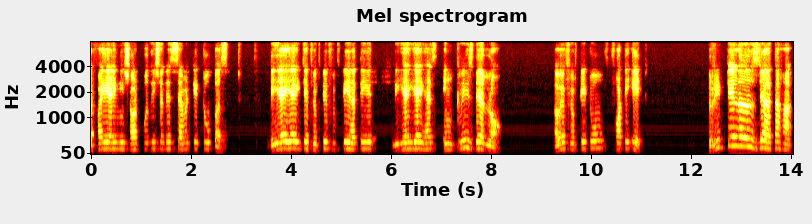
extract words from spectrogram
એફઆઈઆઈ ની short position is seventy two percent DII જે ફિફ્ટી ફિફ્ટી હતી DII has increase their long હવે fifty to forty at retailers જે હતા, હા,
